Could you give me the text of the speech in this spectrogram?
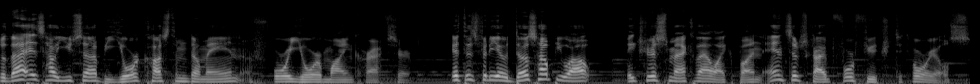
So that is how you set up your custom domain for your Minecraft server. If this video does help you out, make sure to smack that like button and subscribe for future tutorials.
